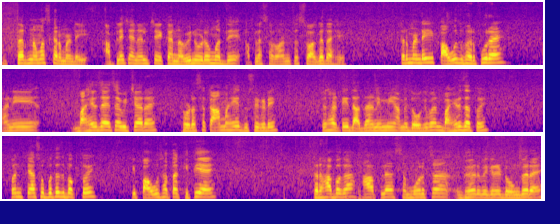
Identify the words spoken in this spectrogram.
तर नमस्कार मंडई आपल्या चॅनलच्या एका नवीन व्हिडिओमध्ये आपल्या सर्वांचं स्वागत आहे. तर मंडई पाऊस भरपूर आहे आणि बाहेर जायचा विचार आहे. थोडंसं काम आहे दुसरीकडे. त्यासाठी दादा आणि मी आम्ही दोघे पण बाहेर जातो आहे पण त्यासोबतच बघतो आहे की पाऊस आता किती आहे. तर हा बघा हा आपल्या समोरचा घर वगैरे डोंगर आहे.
